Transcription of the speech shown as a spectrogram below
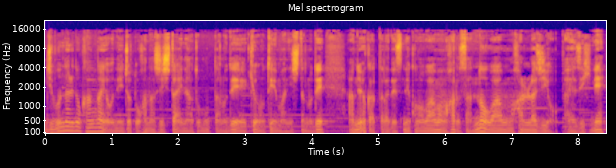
自分なりの考えをねちょっとお話ししたいなと思ったので今日のテーマにしたのであのよかったらですねこのワーママハルさんのワーママハルラジオ、えー、ぜひね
